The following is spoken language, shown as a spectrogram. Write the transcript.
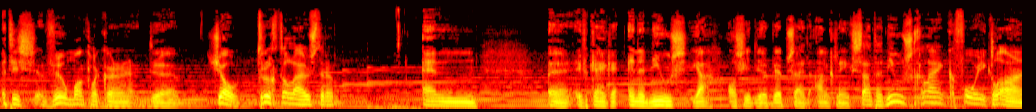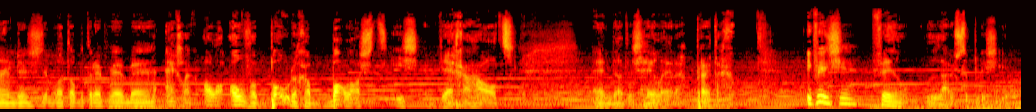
Het is veel makkelijker de show terug te luisteren. En uh, even kijken. En het nieuws. Ja, als je de website aanklinkt, staat het nieuws gelijk voor je klaar. Dus wat dat betreft, we hebben eigenlijk alle overbodige ballast is weggehaald. En dat is heel erg prettig. Ik wens je veel luisterplezier.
